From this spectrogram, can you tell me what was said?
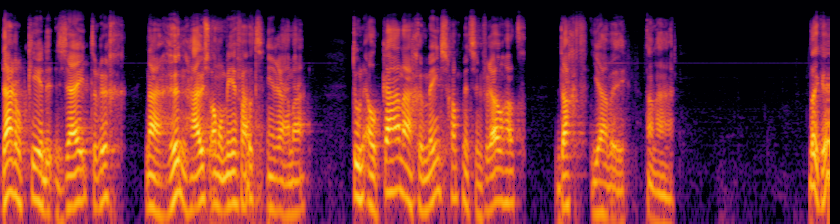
Daarop keerden zij terug naar hun huis, allemaal meervoud in Rama. Toen Elkana gemeenschap met zijn vrouw had, dacht Yahweh aan haar. Leuk hè?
